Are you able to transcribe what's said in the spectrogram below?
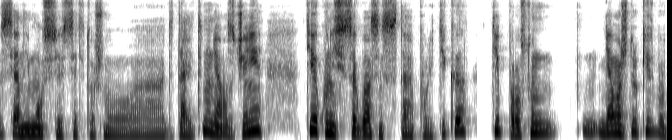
Сега не мога да се сети точно а, детайлите, но няма значение. Ти ако не си съгласен с тази политика, ти просто нямаш друг избор.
